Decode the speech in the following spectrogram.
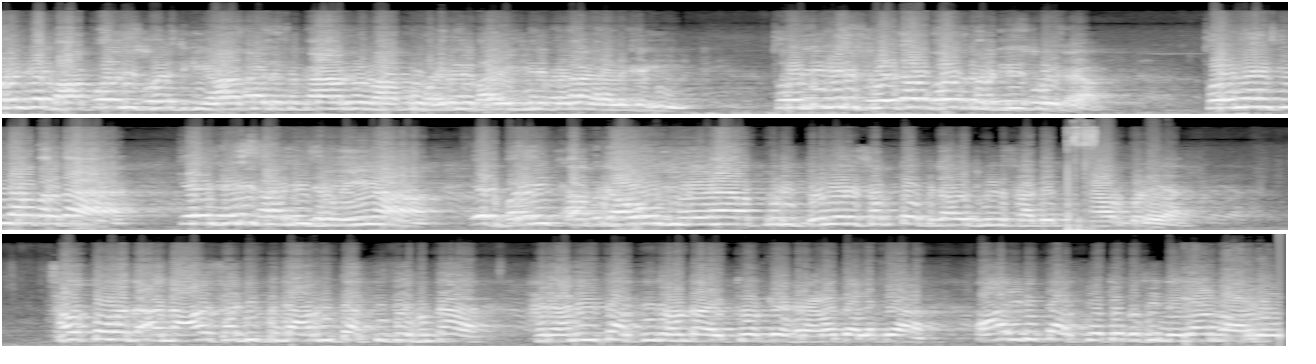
ਹੁਣ ਜਿਹੜੇ ਬਾਪੂਆਂ ਦੀ ਸੋਚ ਕੀ ਆ? ਸਾਡੇ ਸਰਕਾਰ ਦੇ ਬਾਪੂ ਹੋਏ ਨੇ, ਬਾਈ ਜੀ ਨੇ ਪਹਿਲਾਂ ਗੱਲ ਕਹੀ। ਤੁਹਾਡੀ ਜਿਹੜੀ ਸੋਚ ਆ ਬਹੁਤ ਵੱਡੀ ਸੋਚ ਆ। ਤੁਹਾਨੂੰ ਇਸ ਦਾ ਪਤਾ ਹੈ ਕਿ ਜਿਹੜੀ ਸਾਡੀ ਜ਼ਮੀਨ ਆ, ਇਹ ਬੜੀ ਉਪਜਾਊ ਜ਼ਮੀਨ ਆ। ਪੂਰੀ ਦੁਨੀਆ ਦੀ ਸਭ ਤੋਂ ਉਪਜਾਊ ਜ਼ਮੀਨ ਸਾਡੇ ਪੰਜਾਬ ਕੋਲ ਆ। ਸਭ ਤੋਂ ਵੱਧ ਅਨਾਜ ਸਾਡੀ ਪੰਜਾਬ ਦੀ ਧਰਤੀ ਤੇ ਹੁੰਦਾ ਹਰਿਆਣੇ ਦੀ ਧਰਤੀ ਤੇ ਹੁੰਦਾ ਇੱਥੋਂ ਅੱਗੇ ਹਰਿਆਣਾ ਚੱਲ ਪਿਆ। ਆ ਜਿਹੜੀ ਧਰਤੀ ਉੱਤੇ ਤੁਸੀਂ ਨਿਗਾਹ ਮਾਰ ਲਓ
